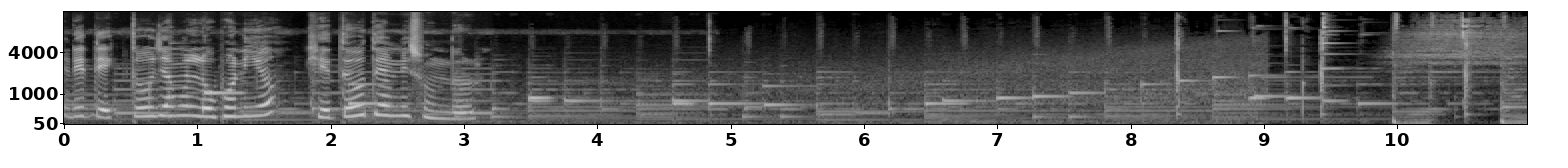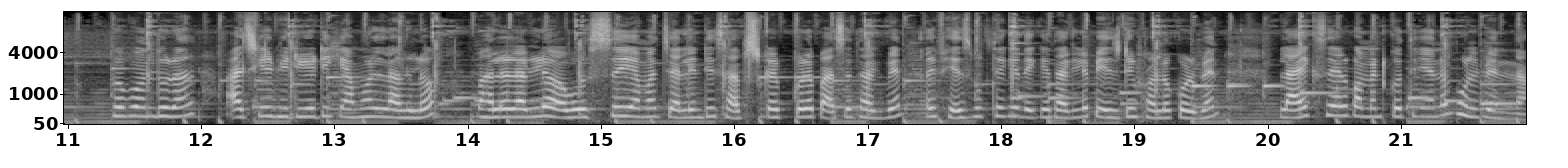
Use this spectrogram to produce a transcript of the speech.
এটি দেখতেও যেমন লোভনীয় খেতেও তেমনি সুন্দর। তো বন্ধুরা, আজকের ভিডিওটি কেমন লাগল? ভালো লাগলে অবশ্যই আমার চ্যানেলটি সাবস্ক্রাইব করে পাশে থাকবেন আর ফেসবুক থেকে দেখে থাকলে পেজটি ফলো করবেন। লাইক শেয়ার কমেন্ট করতে যেন ভুলবেন না।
